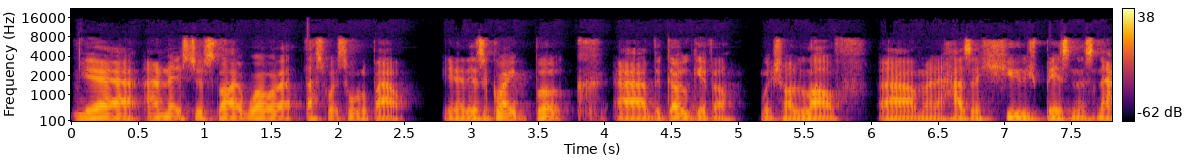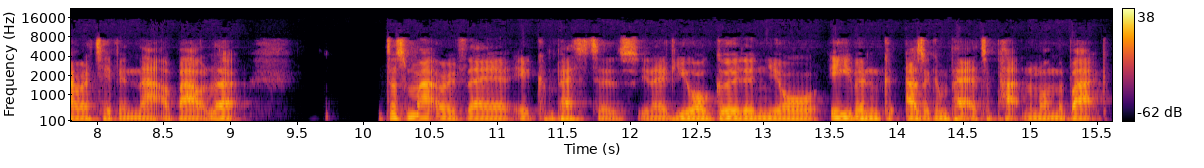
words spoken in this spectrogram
Yeah and it's just like well that's what it's all about. You know, there's a great book, uh, The Go Giver, which I love, um, and it has a huge business narrative in that about look, doesn't matter if they're competitors. You know, if you are good and you're even as a competitor patting them on the back,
